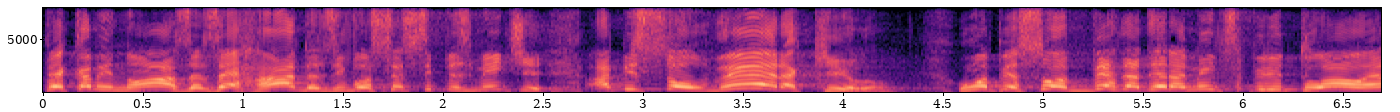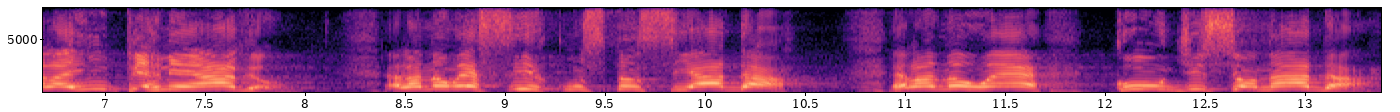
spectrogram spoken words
pecaminosas, erradas, e você simplesmente absolver aquilo. Uma pessoa verdadeiramente espiritual, ela é impermeável, ela não é circunstanciada, ela não é condicionada,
